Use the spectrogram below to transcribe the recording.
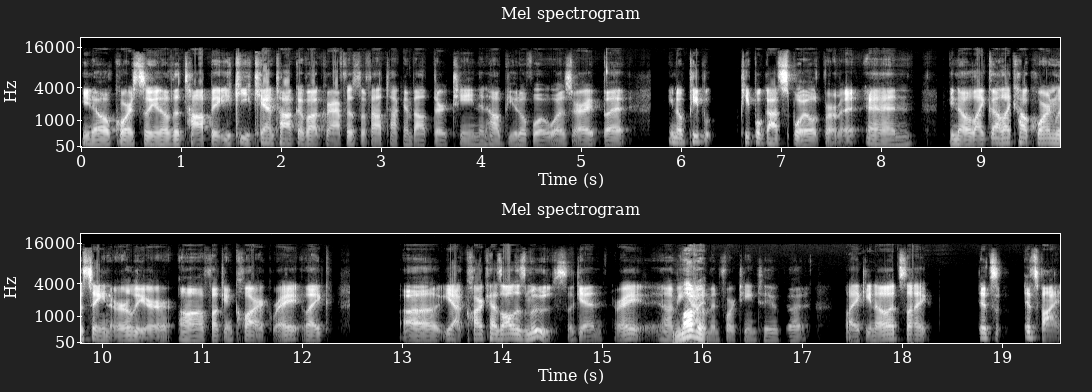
you know, of course, so you know the topic. You, you can't talk about graphics without talking about 13 and how beautiful it was, right? But you know, people people got spoiled from it, and you know, like I like how Coren was saying earlier, uh, fucking Clark, right? Like, uh, yeah, Clark has all his moves again, right? I mean, Love yeah, it. I'm in 14 too, but like, you know, it's like. It's it's fine.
